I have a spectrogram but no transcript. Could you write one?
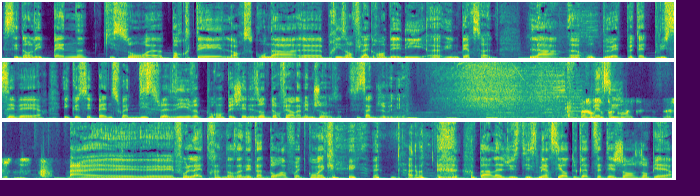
c'est dans les peines qui sont euh, portées lorsqu'on a euh, pris en flagrant délit euh, une personne. Là, on peut être peut-être plus sévère et que ces peines soient dissuasives pour empêcher les autres de refaire la même chose. C'est ça que je veux dire. Bah, J'en suis Merci. pas convaincu, la justice. Bah, euh, faut l'être dans un état de droit. Faut être convaincu par, la- par la justice. Merci en tout cas de cet échange, Jean-Pierre.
